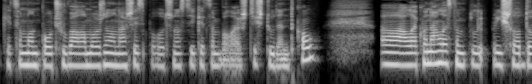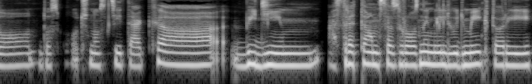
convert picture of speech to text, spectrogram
keď som len počúvala možno o našej spoločnosti, keď som bola ešte študentkou. Ale ako náhle som prišla do, do spoločnosti, tak vidím a stretávam sa s rôznymi ľuďmi, ktorí,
